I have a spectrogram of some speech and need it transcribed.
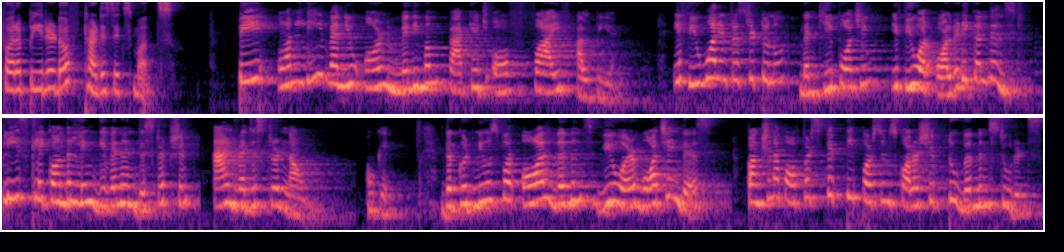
for a period of 36 months. Pay only when you earn minimum package of 5 LPA. If you are interested to know, then keep watching. If you are already convinced, please click on the link given in description and register now. Okay. The good news for all women's viewer watching this, FunctionUp offers 50% scholarship to women students.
